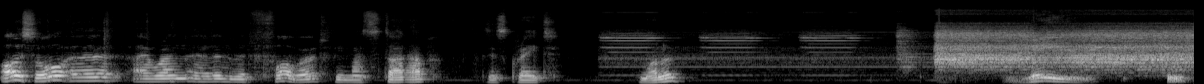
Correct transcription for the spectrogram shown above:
Also, uh, I run a little bit forward. We must start up this great model. Yay!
